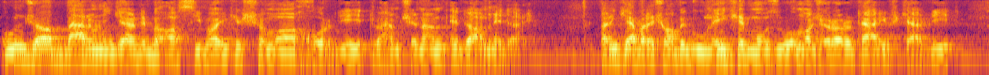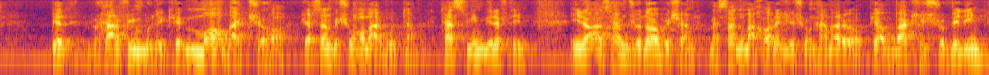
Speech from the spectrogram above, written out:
اونجا برمیگرده به آسیبایی که شما خوردید و همچنان ادامه داره. برای اینکه اولا شما به گونه ای که موضوع و ماجرا رو تعریف کردید حرف این بوده که ما بچه ها که اصلا به شما مربوط نبوده تصمیم گرفتیم اینا از هم جدا بشن مثلا مخارجشون همه رو یا بخشش رو بدیم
